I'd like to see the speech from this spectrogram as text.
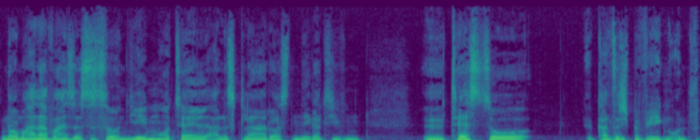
normalerweise ist es so in jedem Hotel alles klar, du hast einen negativen äh, Test, so kannst du dich bewegen und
